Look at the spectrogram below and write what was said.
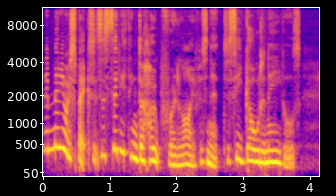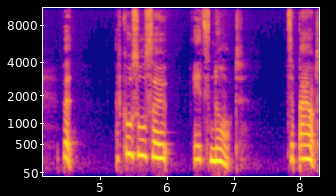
In many respects, it's a silly thing to hope for in life, isn't it? To see golden eagles. But of course, also, it's not. It's about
